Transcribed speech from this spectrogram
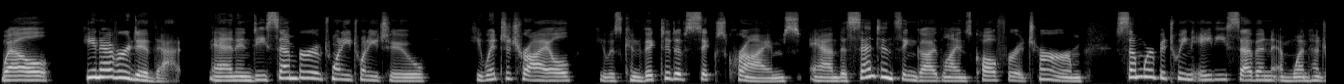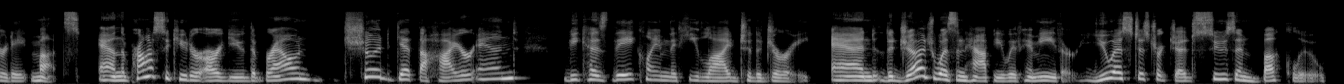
Well, he never did that. And in December of 2022, he went to trial. He was convicted of six crimes, and the sentencing guidelines call for a term somewhere between 87 and 108 months. And the prosecutor argued that Brown should get the higher end because they claim that he lied to the jury. And the judge wasn't happy with him either. U.S. District Judge Susan Bucklew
